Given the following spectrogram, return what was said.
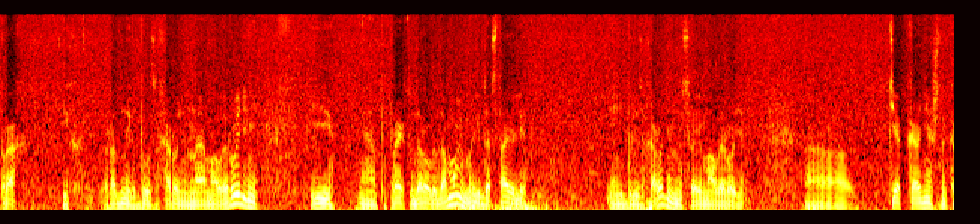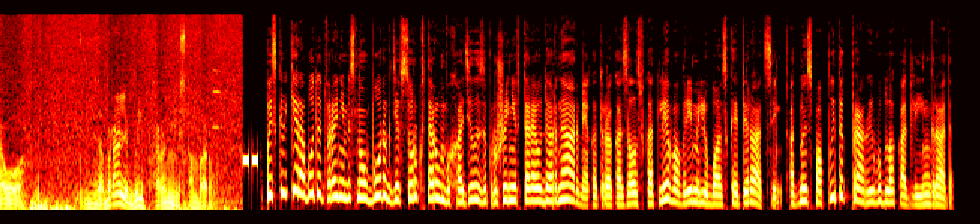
прах их родных был захоронен на малой родине. И а, по проекту «Дорога домой» мы их доставили, и они были захоронены на своей малой родине. Те, конечно, кого не забрали, были похоронены в лесном бару. Поисковики работают в районе мясного бора, где в 42-м выходила из окружения вторая ударная армия, которая оказалась в котле во время Любанской операции, одной из попыток прорыва блокады Ленинграда.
